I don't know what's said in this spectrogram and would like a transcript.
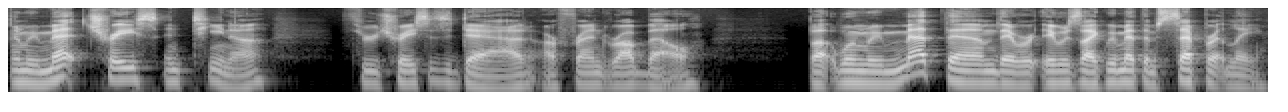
And we met Trace and Tina through Trace's dad, our friend Rob Bell. But when we met them, they were it was like we met them separately.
